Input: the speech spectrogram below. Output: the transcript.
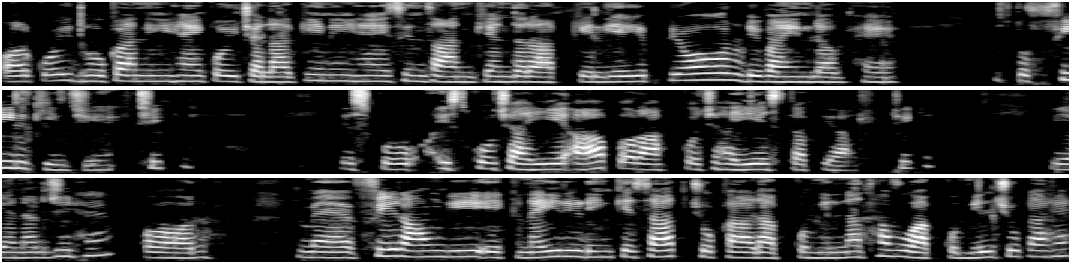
और कोई धोखा नहीं है, कोई चलाकी नहीं है इस इंसान के अंदर आपके लिए। ये प्योर डिवाइन लव है। इसको फील कीजिए, ठीक है? इसको इसको चाहिए आप और आपको चाहिए इसका प्यार, ठीक है? ये एनर्जी है और मैं फिर आऊँगी एक नई रीडिंग के साथ। जो कार्ड आपको मिलना था वो आपको मिल चुका है।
